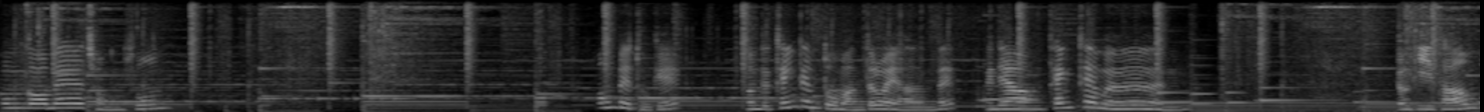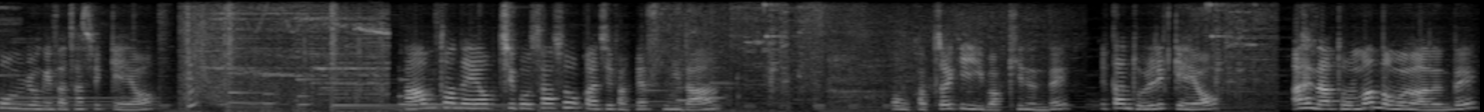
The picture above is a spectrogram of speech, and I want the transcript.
홍검의 정손 성배 두 개? 아, 근데 탱템 또 만들어야 하는데? 그냥 탱템은 여기 다음 봄용에서 찾을게요 다음 턴에 엎치고 사수호까지 받겠습니다 어 갑자기 막히는데? 일단 돌릴게요 아나 돈만 너무 많은데?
